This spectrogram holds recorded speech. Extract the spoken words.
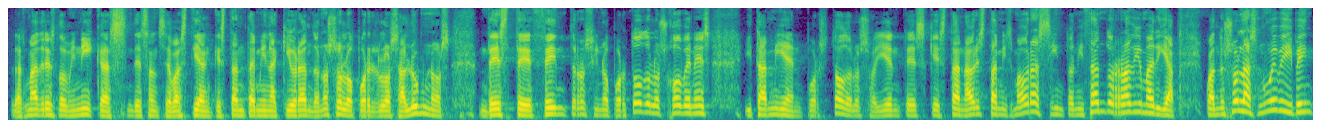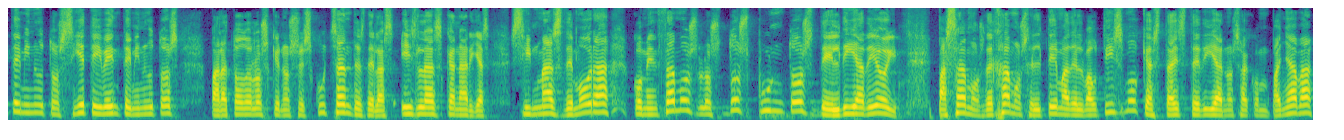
las Madres Dominicas de San Sebastián, que están también aquí orando, no solo por los alumnos de este centro, sino por todos los jóvenes y también por todos los oyentes que están ahora esta misma hora sintonizando Radio María, cuando son las nueve y veinte minutos, siete y veinte minutos para todos los que nos escuchan desde las Islas Canarias. Sin más demora, comenzamos los dos puntos del día de hoy. Pasamos, dejamos el tema del bautismo, que hasta este día nos acompañaba,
